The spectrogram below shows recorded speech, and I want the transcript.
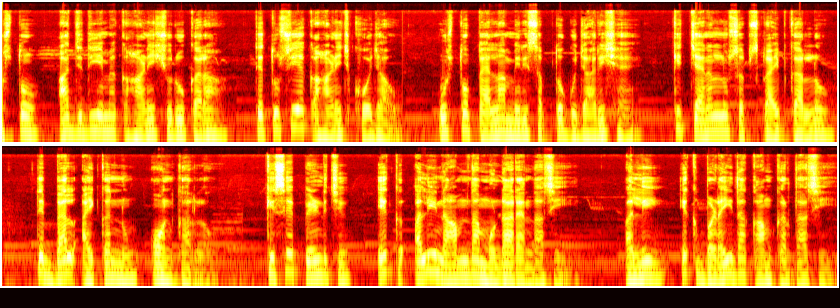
ਦੋਸਤੋ, ਅੱਜ ਦੀ ਇਹ ਮੈਂ ਕਹਾਣੀ ਸ਼ੁਰੂ ਕਰਾਂ ਤੇ ਤੁਸੀਂ ਇਹ ਕਹਾਣੀ 'ਚ ਖੋ ਜਾਓ। ਉਸ ਤੋਂ ਪਹਿਲਾਂ ਮੇਰੀ ਸਭ ਤੋਂ ਗੁਜ਼ਾਰਿਸ਼ ਹੈ ਕਿ ਚੈਨਲ ਨੂੰ ਸਬਸਕ੍ਰਾਈਬ ਕਰ ਲਓ ਤੇ ਬੈਲ ਆਈਕਨ ਨੂੰ ਔਨ ਕਰ ਲਓ। ਕਿਸੇ ਪਿੰਡ 'ਚ ਇੱਕ ਅਲੀ ਨਾਮ ਦਾ ਮੁੰਡਾ ਰਹਿੰਦਾ ਸੀ। ਅਲੀ ਇੱਕ ਬੜਾਈ ਦਾ ਕੰਮ ਕਰਦਾ ਸੀ।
